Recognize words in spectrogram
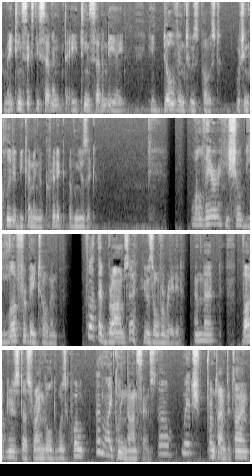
From 1867 to 1878, he dove into his post, which included becoming a critic of music. While there, he showed love for Beethoven, thought that Brahms, eh, he was overrated, and that Wagner's Das Rheingold was, quote, unlikely nonsense, though which, from time to time,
